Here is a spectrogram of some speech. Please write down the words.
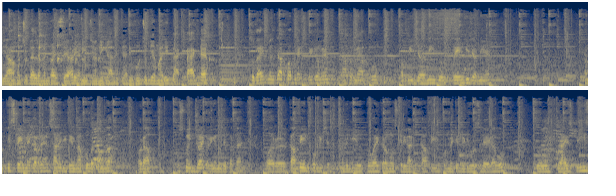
यहाँ हो चुका है लेमन राइस तैयार यानी जर्नी की आधी तैयारी हो चुकी है हमारी बैक पैक्ड है। तो गाइस मिलते हैं आपको अब नेक्स्ट वीडियो में यहाँ पर मैं आपको अपनी जर्नी जो ट्रेन की जर्नी है हम किस ट्रेन में कर रहे हैं सारी डिटेल मैं आपको बताऊँगा। और आप उसको एंजॉय करेंगे मुझे पता है। और काफ़ी इन्फॉर्मेशन मतलब कि प्रोवाइड करूँगा उसके रिगार्डिंग काफ़ी इन्फॉर्मेटिव वीडियोस रहेगा वो। तो गाइस प्लीज़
